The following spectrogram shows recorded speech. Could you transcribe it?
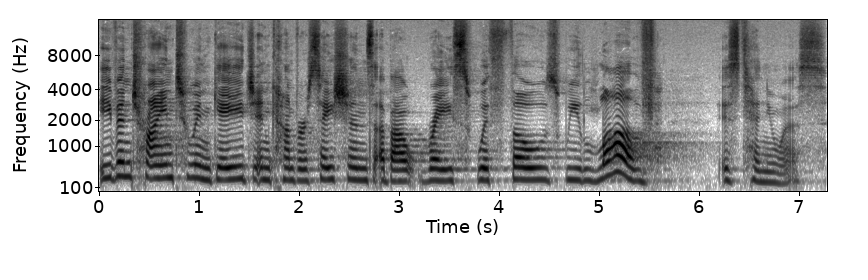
Even trying to engage in conversations about race with those we love is tenuous.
